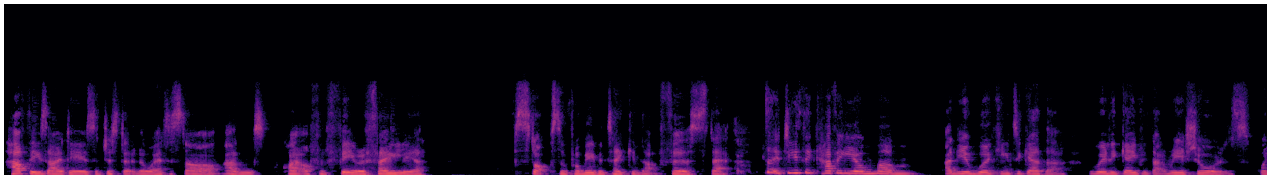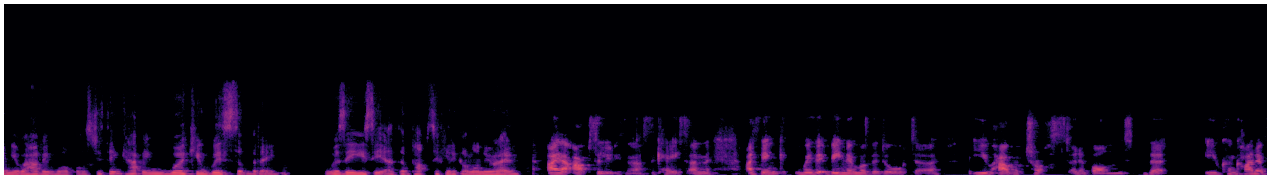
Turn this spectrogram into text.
have these ideas and just don't know where to start, and quite often fear of failure stops them from even taking that first step. So do you think having your mum and you working together really gave you that reassurance when you were having wobbles? Do you think having working with somebody was easier than perhaps if you'd have gone on your own? I absolutely think that's the case. And I think with it being a mother daughter, you have a trust and a bond that you can kind of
